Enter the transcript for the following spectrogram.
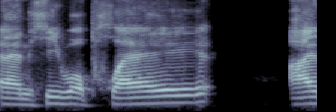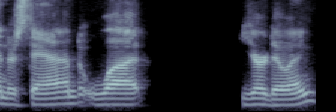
and he will play I understand what you're doing,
